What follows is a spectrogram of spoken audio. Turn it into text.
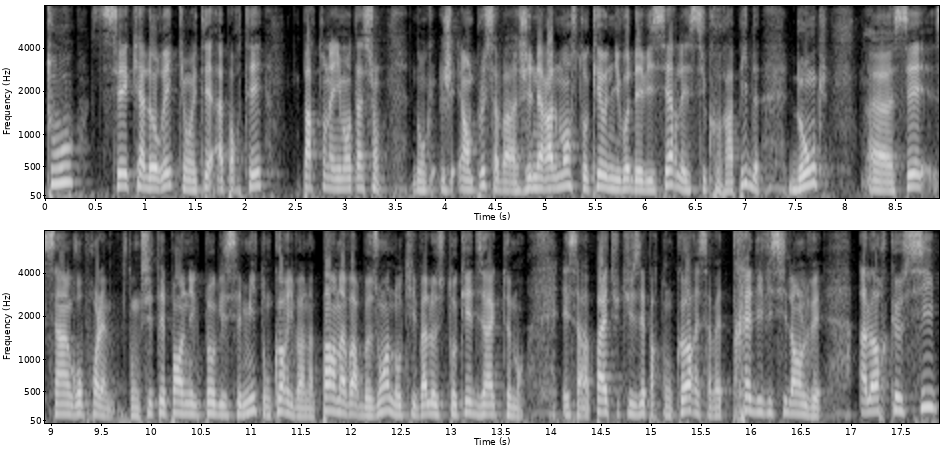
tous ces calories qui ont été apportées par ton alimentation. Donc, et en plus, ça va généralement stocker au niveau des viscères les sucres rapides. Donc, euh, c'est un gros problème. Donc, si t'es pas en hypoglycémie, ton corps il va pas en avoir besoin, donc il va le stocker directement. Et ça va pas être utilisé par ton corps et ça va être très difficile à enlever. Alors que si,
